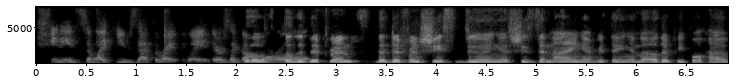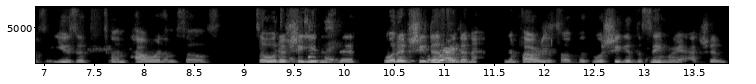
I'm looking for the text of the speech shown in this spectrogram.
she needs to like use that the right way. There's like a So, moral. so the difference, the difference she's doing is she's denying everything, and the other people have used it to empower themselves. So what if she used it? What if she doesn't Right. deny and empowers herself? Will she get the same mm-hmm. reaction?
